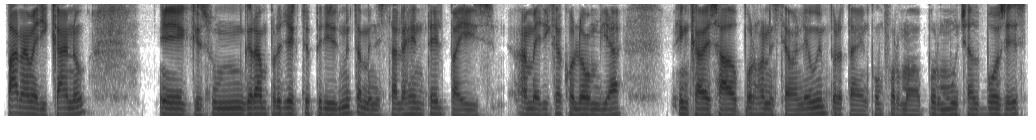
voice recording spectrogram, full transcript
panamericano eh, que es un gran proyecto de periodismo y también está la gente del país América Colombia encabezado por Juan Esteban Lewin pero también conformado por muchas voces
